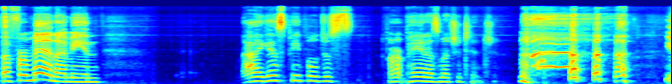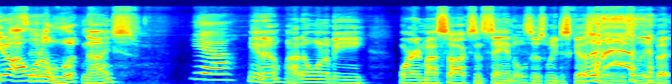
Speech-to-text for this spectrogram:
But for men, I mean I guess people just aren't paying as much attention. You know, I want to look nice. Yeah, You know, I don't want to be wearing my socks and sandals as we discussed previously, but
